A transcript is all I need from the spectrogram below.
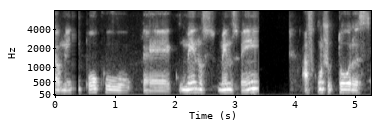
realmente um pouco é, menos menos bem. As construtoras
